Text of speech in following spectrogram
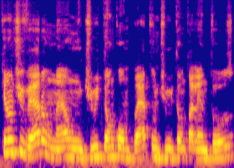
que não tiveram né, um time tão completo, um time tão talentoso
